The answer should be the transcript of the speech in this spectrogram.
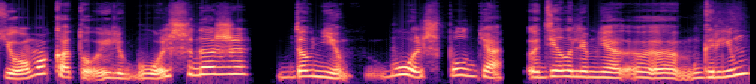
съемок, а то или больше даже. Да не, больше, полдня. Делали мне э, грим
